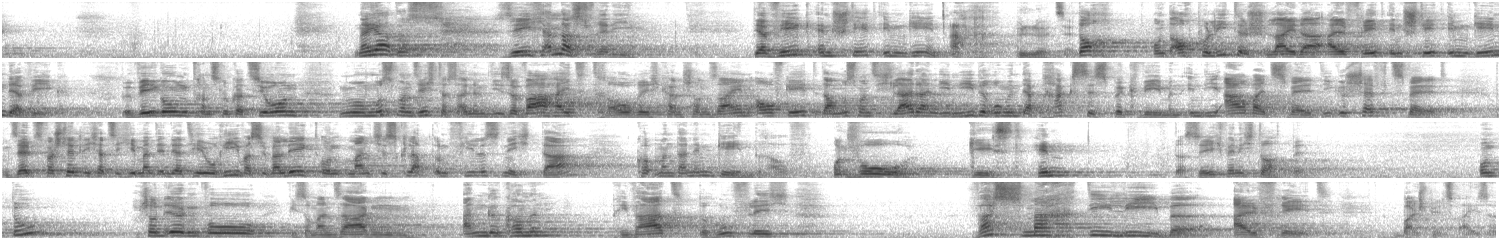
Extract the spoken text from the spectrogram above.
Naja, das sehe ich anders, Freddy. Der Weg entsteht im Gehen. Ach, Blödsinn. Doch, und auch politisch leider, Alfred, entsteht im Gehen der Weg. Bewegung, Translokation, nur muss man sich, dass einem diese Wahrheit, traurig kann schon sein, aufgeht, da muss man sich leider in die Niederungen der Praxis bequemen, in die Arbeitswelt, die Geschäftswelt. Und selbstverständlich hat sich jemand in der Theorie was überlegt und manches klappt und vieles nicht. Da kommt man dann im Gehen drauf. Und wo gehst hin? Das sehe ich, wenn ich dort bin. Und du? Schon irgendwo, wie soll man sagen, angekommen? Privat, beruflich? Was macht die Liebe, Alfred, beispielsweise?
